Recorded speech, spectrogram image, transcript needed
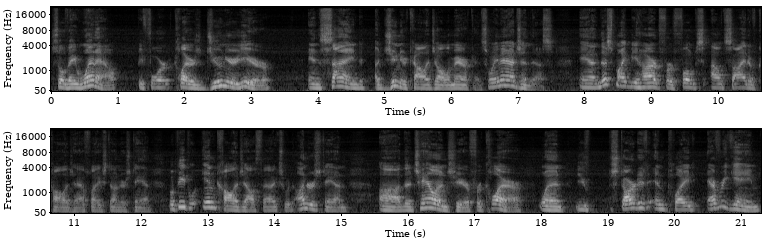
So they went out before Claire's junior year and signed a junior college All American. So imagine this. And this might be hard for folks outside of college athletics to understand, but people in college athletics would understand uh, the challenge here for Claire when you started and played every game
